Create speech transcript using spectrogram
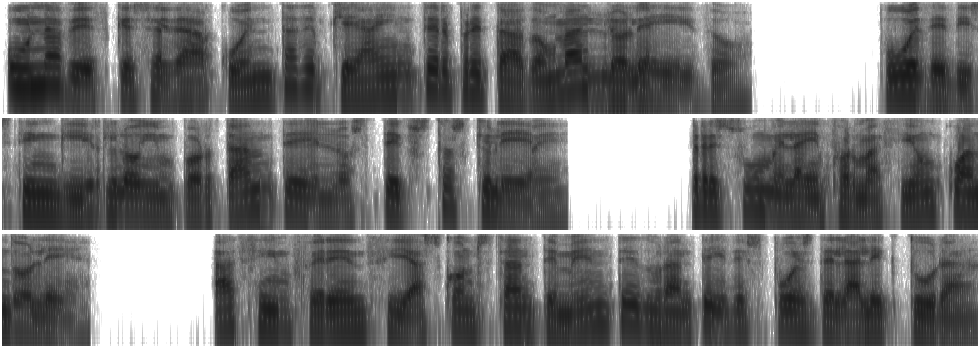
una vez que se da cuenta de que ha interpretado mal lo leído. Puede distinguir lo importante en los textos que lee. Resume la información cuando lee. Hace inferencias constantemente durante y después de la lectura.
